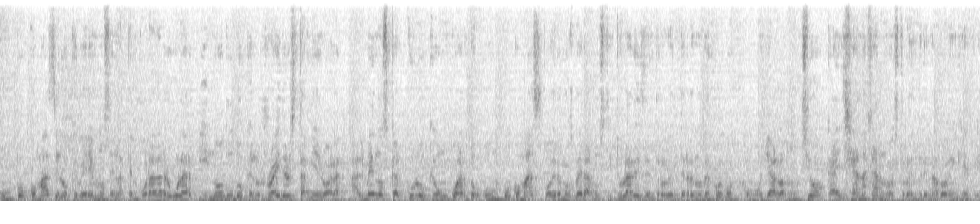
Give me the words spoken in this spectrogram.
un poco más de lo que veremos en la temporada regular y no dudo que los Raiders también lo harán. Al menos calculo que un cuarto o un poco más podremos ver a los titulares dentro del terreno de juego, como ya lo anunció Kyle Shanahan, nuestro entrenador en jefe.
